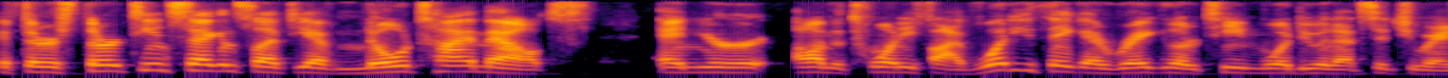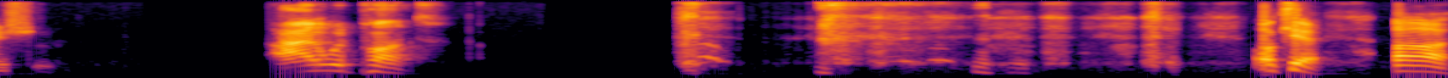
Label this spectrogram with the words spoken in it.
if there's 13 seconds left? You have no timeouts and you're on the 25. What do you think a regular team would do in that situation? I would punt. okay. Uh,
